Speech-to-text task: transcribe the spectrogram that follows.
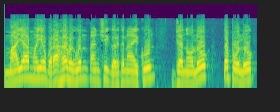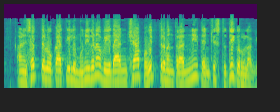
मायामय वराह भगवंतांची गर्जना ऐकून जनोलोक तपोलोक आणि सत्यलोकातील मुनिगण वेदांच्या पवित्र मंत्रांनी त्यांची स्तुती करू लागले.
